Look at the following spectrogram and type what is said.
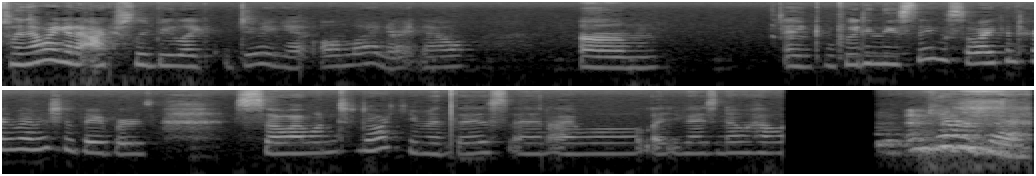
so now I gotta actually be like doing it online right now. Um, and completing these things so I can turn my mission papers. So I wanted to document this and I will let you guys know how. And camera.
